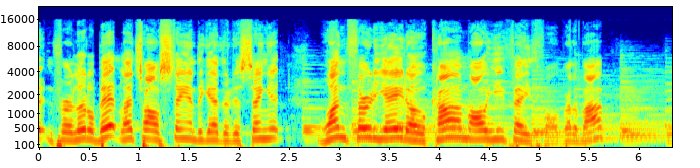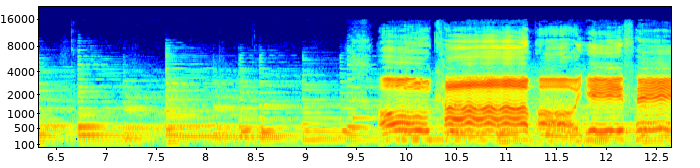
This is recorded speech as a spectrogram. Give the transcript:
Sitting for a little bit. Let's all stand together to sing it. 138, oh come, all ye faithful. Brother Bob? Oh come, all ye faithful,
